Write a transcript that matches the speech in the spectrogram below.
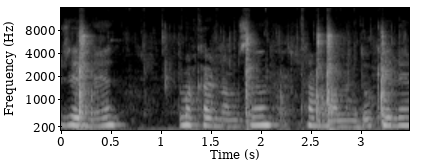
Üzerine makarnamızın tamamını dökelim.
